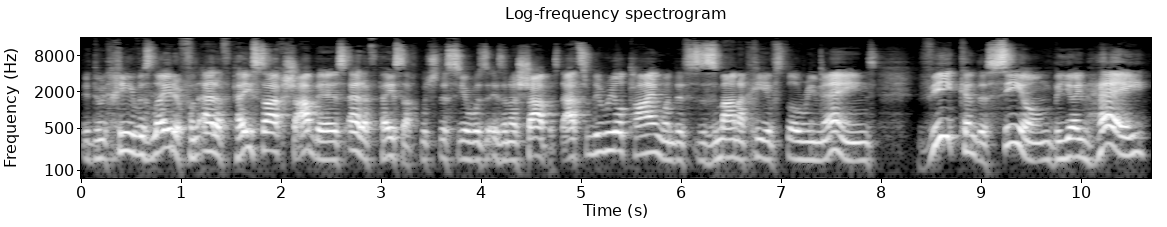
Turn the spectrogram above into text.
The chiyuv is later, from Erev Pesach, Shabbos, Erev Pesach, which this year was is in a Shabbos. That's the real time when this Zman chiyuv still remains. Wie can the Siyum be Yom Hey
